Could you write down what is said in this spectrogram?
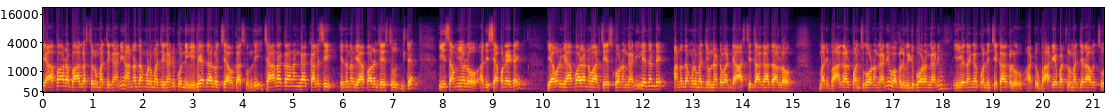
వ్యాపార భాగస్తుల మధ్య కానీ అన్నదమ్ముల మధ్య కానీ కొన్ని విభేదాలు వచ్చే అవకాశం ఉంది. చాలా కాలంగా కలిసి ఏదైనా వ్యాపారం చేస్తూ ఉంటే ఈ సమయంలో అది సెపరేట్ అయి ఎవరి వ్యాపారాన్ని వారు చేసుకోవడం కానీ లేదంటే అన్నదమ్ముల మధ్య ఉన్నటువంటి ఆస్తి తగాదాల్లో మరి భాగాలు పంచుకోవడం కానీ ఒకరు విడిపోవడం కానీ ఈ విధంగా కొన్ని చికాకులు అటు భార్యాభర్తల మధ్య రావచ్చు.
